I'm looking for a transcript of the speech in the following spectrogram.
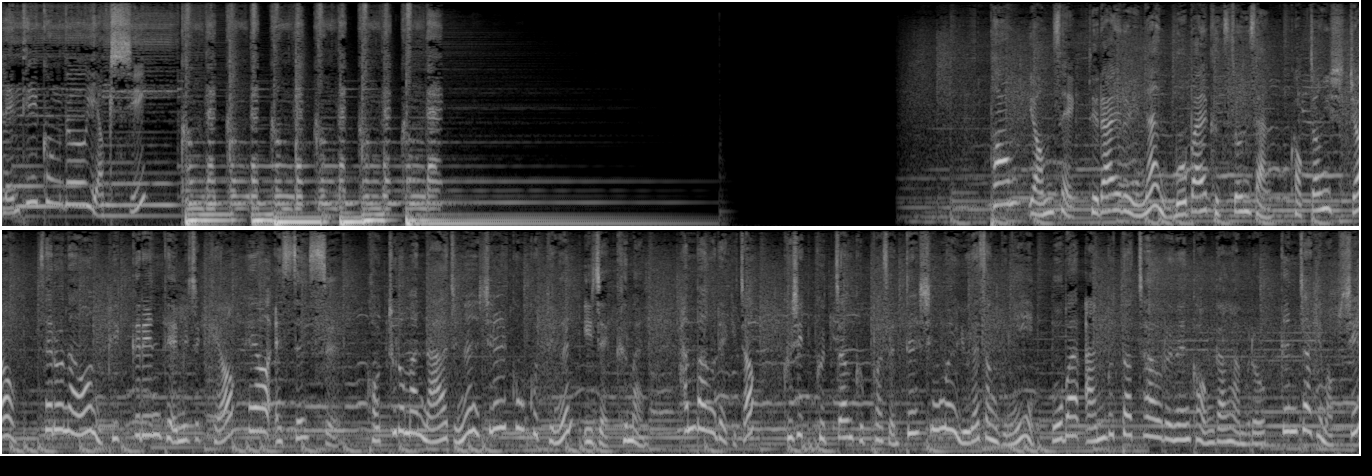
렌틸콩 도 역시 콩닥콩닥콩닥콩닥콩닥콩닥. 펌, 염색, 드라이로 인한 모발 극손상. 걱정이시죠? 새로 나온 빅그린 damage care 헤어 에센스. 겉으로만 나아지는 실리콘 코팅은 이제 그만. 한 방울의 기적 99.9% 식물 유래 성분이 모발 안부터 차오르는 건강함으로 끈적임 없이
